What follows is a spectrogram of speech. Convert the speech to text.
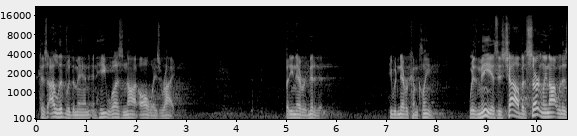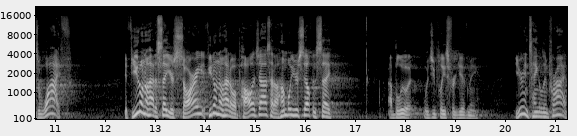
because I lived with the man and he was not always right. But he never admitted it. He would never come clean with me as his child, but certainly not with his wife. If you don't know how to say you're sorry, if you don't know how to apologize, how to humble yourself and say, I blew it, would you please forgive me? You're entangled in pride.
